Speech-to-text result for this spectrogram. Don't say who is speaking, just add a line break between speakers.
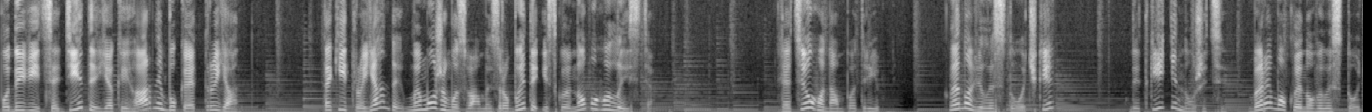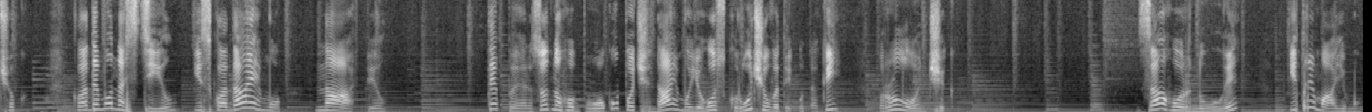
Подивіться, діти, який гарний букет троянд. Такі троянди ми можемо з вами зробити із кленового листя. Для цього нам потрібні кленові листочки, нитки і ножиці. Беремо кленовий листочок, кладемо на стіл і складаємо навпіл. Тепер з одного боку починаємо його скручувати у такий рулончик. Загорнули і тримаємо.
